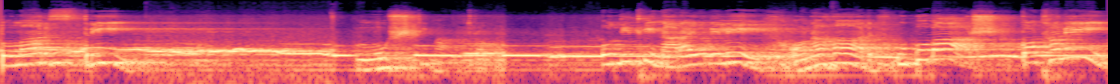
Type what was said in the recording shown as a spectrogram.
তোমার স্ত্রী। মুষ্টি মাত্র। অতিথি নারায়ণ এলে অনাহার, উপবাস, কথা নেই,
